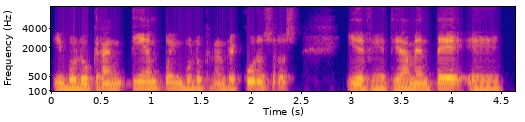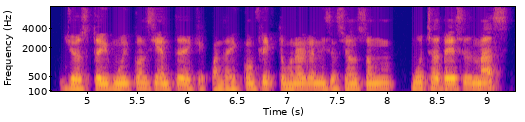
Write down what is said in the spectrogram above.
involucran tiempo, involucran recursos y definitivamente eh, yo estoy muy consciente de que cuando hay conflicto en una organización son muchas veces más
